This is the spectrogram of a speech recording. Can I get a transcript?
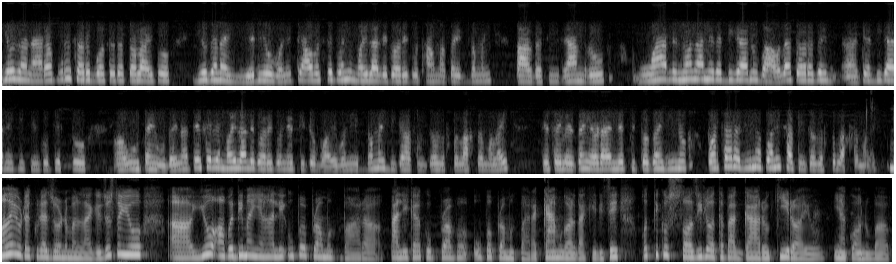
योजना र पुरुषहरू बसेर चलाएको योजना हेर्ने हो भने त्यो अवश्य पनि महिलाले गरेको ठाउँमा चाहिँ एकदमै पारदर्शी राम्रो उहाँहरूले नजानेर बिगार्नु भयो होला तर चाहिँ त्यहाँ बिगार्ने किसिमको त्यस्तो ऊ चाहिँ हुँदैन। त्यसैले महिलाले गरेको नेतृत्व भयो भने एकदमै विकास हुन्छ जस्तो लाग्छ मलाई। त्यसैले चाहिँ एउटा नेतृत्व चाहिँ दिनु पर्छ र दिन पनि सकिन्छ जस्तो लाग्छ मलाई। मलाई एउटा कुरा जोड्न मन लाग्यो। जस्तो यो यो अवधिमा यहाँले उपप्रमुख भएर पालिकाको उपप्रमुख भएर काम गर्दाखेरि चाहिँ कतिको सजिलो अथवा गाह्रो के रह्यो यहाँको अनुभव?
